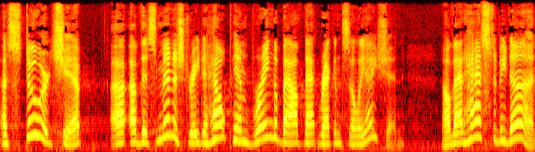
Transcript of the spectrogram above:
a stewardship uh, of this ministry to help him bring about that reconciliation. Now, that has to be done.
